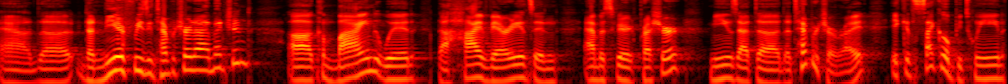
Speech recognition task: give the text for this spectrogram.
And the, the near freezing temperature that I mentioned, uh, combined with the high variance in atmospheric pressure, means that the, the temperature, right, it can cycle between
